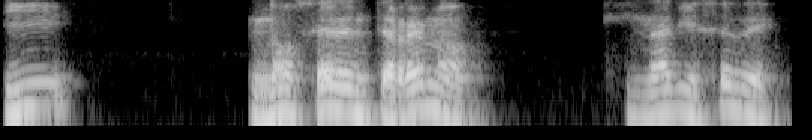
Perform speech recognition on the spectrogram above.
Y no cede en terreno. Nadie cede.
